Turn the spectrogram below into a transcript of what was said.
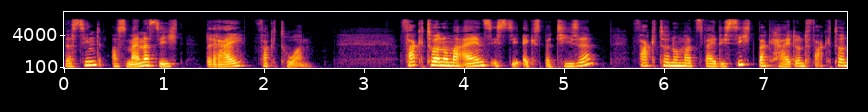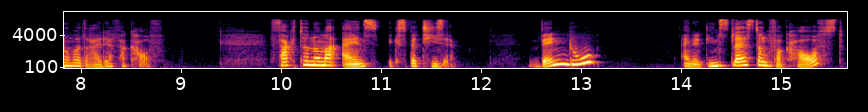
Das sind aus meiner Sicht drei Faktoren. Faktor Nummer eins ist die Expertise, Faktor Nummer zwei die Sichtbarkeit und Faktor Nummer drei der Verkauf. Faktor Nummer eins Expertise. Wenn du eine Dienstleistung verkaufst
